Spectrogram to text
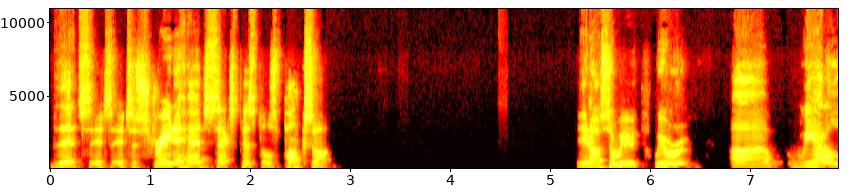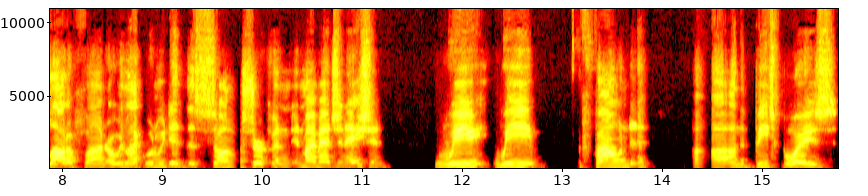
That's it's it's a straight ahead Sex Pistols punk song. You know, so we we were uh, we had a lot of fun. Or we like when we did the song "Surfing in My Imagination," we we found uh, on the Beach Boys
